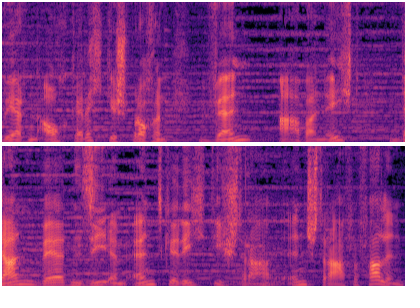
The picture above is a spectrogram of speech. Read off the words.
werden auch gerecht gesprochen, wenn aber nicht, dann werden sie im Endgericht die Stra in Strafe fallen.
